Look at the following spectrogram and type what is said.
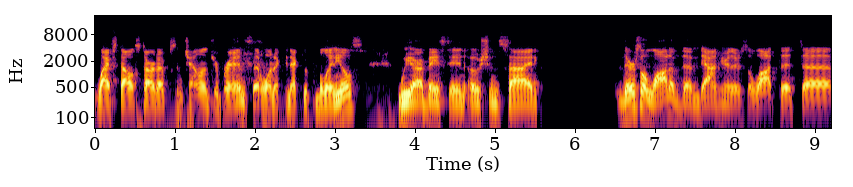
lifestyle startups and challenger brands that want to connect with millennials. We are based in Oceanside. There's a lot of them down here. There's a lot that uh,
